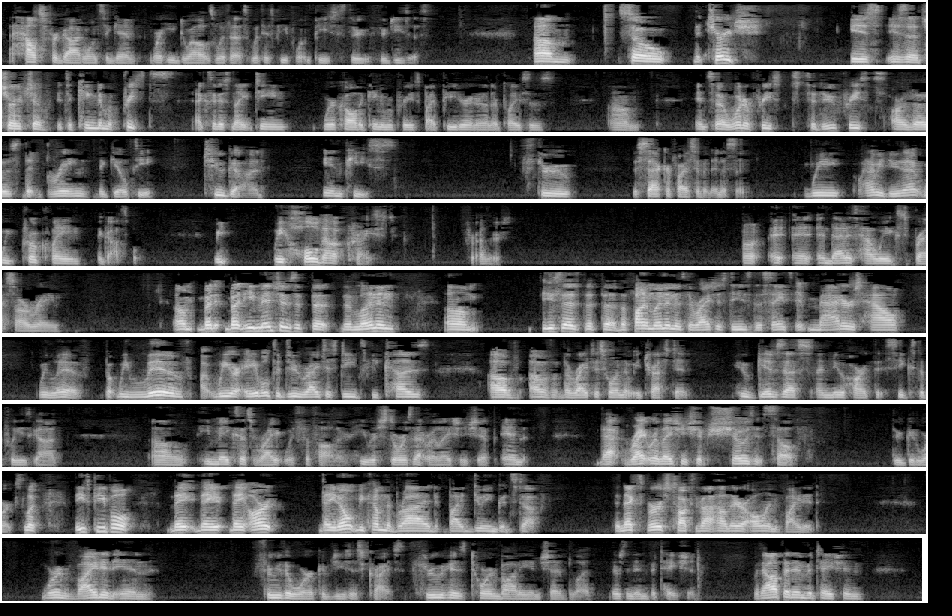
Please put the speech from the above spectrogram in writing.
a house for God once again, where He dwells with us, with His people in peace through through Jesus. Um, so the church is is a church of it's a kingdom of priests. Exodus 19, we're called a kingdom of priests by Peter and in other places. Um, and so, what are priests to do? Priests are those that bring the guilty to God in peace through the sacrifice of an innocent we how do we do that? We proclaim the gospel. We we hold out Christ for others. Uh, and, and, that is how we express our reign. Um, but but he mentions that the the linen, um, he says that the the fine linen is the righteous deeds of the saints. It matters how we live, but we live. We are able to do righteous deeds because of of the righteous one that we trust in, who gives us a new heart that seeks to please God uh, he makes us right with the Father. He restores that relationship, and that right relationship shows itself through good works. Look, these people, they they they aren't they don't become the bride by doing good stuff. The next verse talks about how they're all invited. We're invited in through the work of Jesus Christ, through his torn body and shed blood. There's an invitation. Without that invitation,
